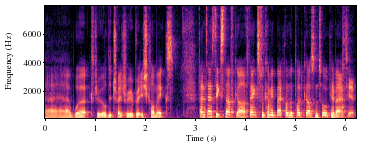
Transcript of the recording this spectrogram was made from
uh, work through all the treasury of British comics. Fantastic stuff, Garth. Thanks for coming back on the podcast and talking about it.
